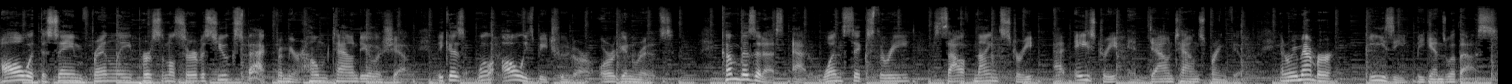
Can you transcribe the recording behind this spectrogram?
All with the same friendly, personal service you expect from your hometown dealership, because we'll always be true to our Oregon roots. Come visit us at 163 South 9th Street at A Street in downtown Springfield. And remember, easy begins with us.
